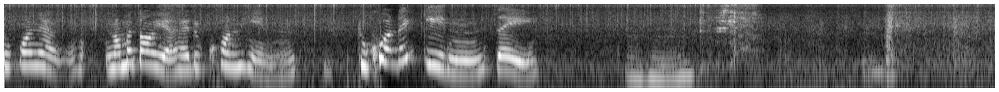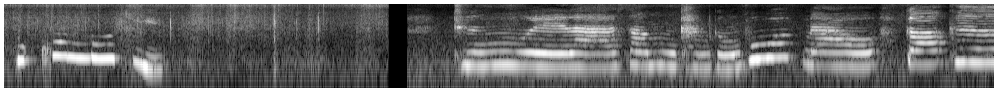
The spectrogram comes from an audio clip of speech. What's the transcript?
ทุกคนอยากน้องไม่ต้องอยากให้ทุกคนเห็น ทุกคนได้กลิ่นสิอือหือทุกคนดูสิถึงเวลาสำคัญของพวกเรา ก็คือ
